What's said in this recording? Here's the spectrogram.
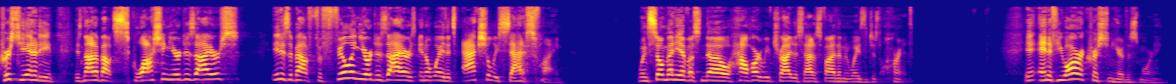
Christianity is not about squashing your desires, it is about fulfilling your desires in a way that's actually satisfying. When so many of us know how hard we've tried to satisfy them in ways that just aren't. And if you are a Christian here this morning,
